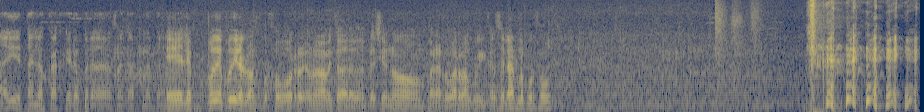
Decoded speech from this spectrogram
ahí están los cajeros para sacar plata. Eh, ¿Le puede, puede ir al banco, por favor? Nuevamente a donde presionó para robar banco y cancelarlo, por favor.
